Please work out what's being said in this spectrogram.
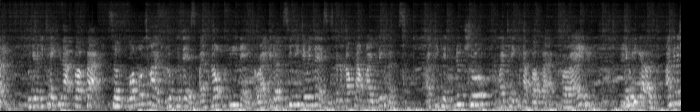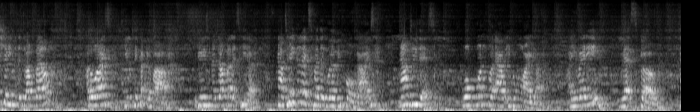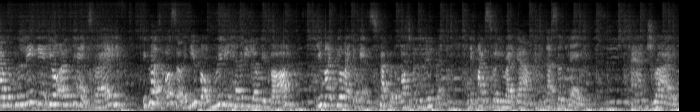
We're going to be taking that butt back. So one more time, look at this. I'm not leaning, all right? You don't see me doing this. It's gonna knock out my ligaments. I keep it neutral by taking that butt back, all right? Here we go. I'm gonna show you with a dumbbell. Otherwise, you can pick up your bar. If you're using a dumbbell, it's here. Now take the legs where they were before, guys. Now do this. Walk one foot out even wider. Are you ready? Let's go. Now completely at your own pace, right? Because also, if you've got a really heavily loaded bar, you might feel like you're getting stuck at the bottom of the movement, and it might slow you right down, and that's okay. And drive.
